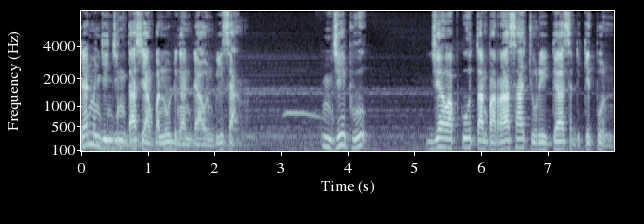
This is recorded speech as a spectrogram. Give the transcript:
dan menjinjing tas yang penuh dengan daun pisang. "Nje, Bu," Jawabku tanpa rasa curiga sedikit pun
